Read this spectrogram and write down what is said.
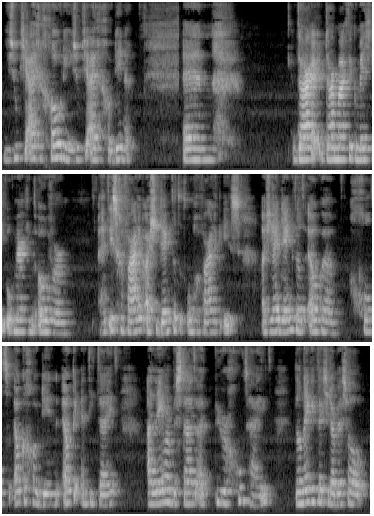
Je zoekt je eigen goden, je zoekt je eigen godinnen. En daar, daar maakte ik een beetje die opmerking over. Het is gevaarlijk als je denkt dat het ongevaarlijk is. Als jij denkt dat elke god, elke godin, elke entiteit alleen maar bestaat uit puur goedheid, dan denk ik dat je daar best wel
